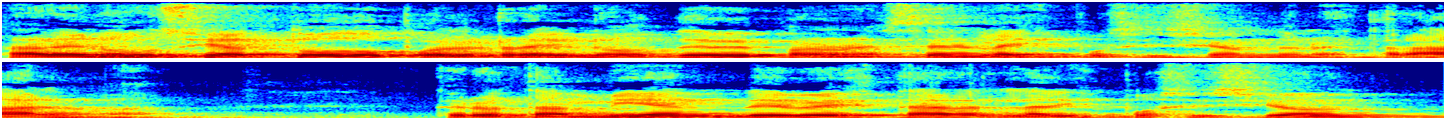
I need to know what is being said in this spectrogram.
La denuncia a todo por el reino debe permanecer en la disposición de nuestra alma pero también debe estar la disposición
